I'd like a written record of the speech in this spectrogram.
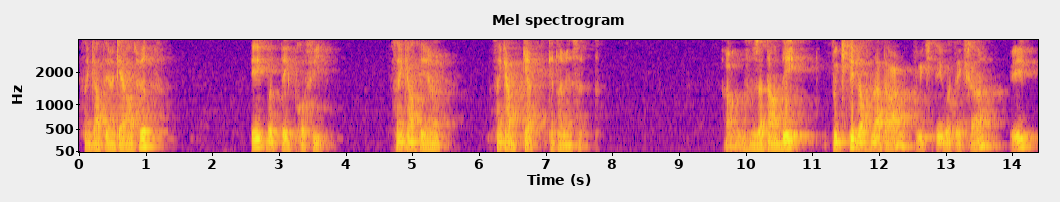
51,48. Et votre take profit, 51, 54,87. Alors, vous attendez, vous pouvez quitter l'ordinateur, vous pouvez quitter votre écran et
